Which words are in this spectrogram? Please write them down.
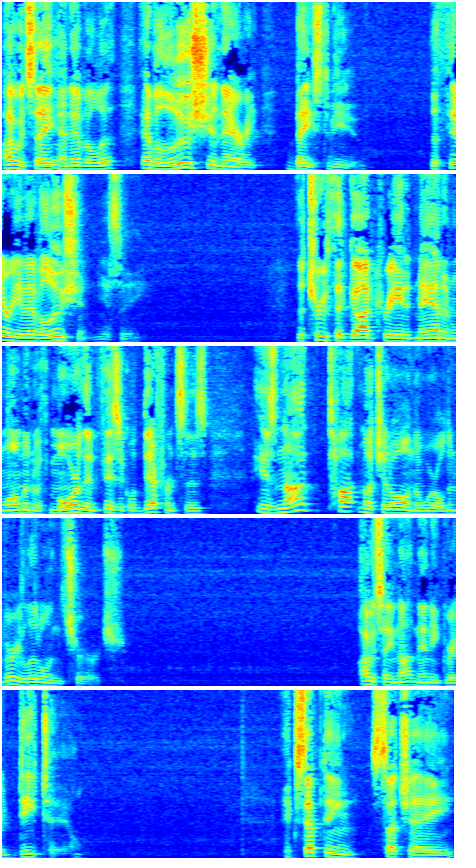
I would say an evol- evolutionary based view. The theory of evolution, you see. The truth that God created man and woman with more than physical differences is not taught much at all in the world and very little in the church. I would say not in any great detail accepting such a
